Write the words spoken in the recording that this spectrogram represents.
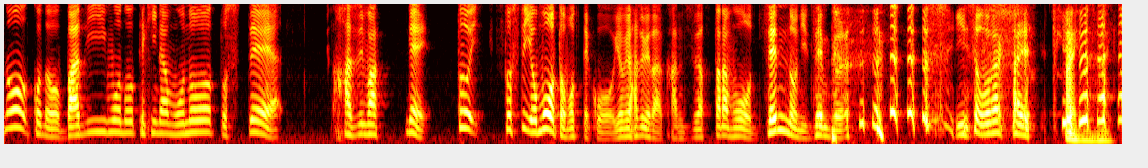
の、このバディもの的なものとして、始まっね、と、として読もうと思ってこう読み始めた感じだったら、もう全のに全部 印象を書きされていう。はいは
